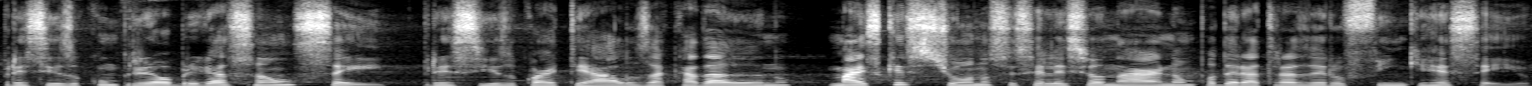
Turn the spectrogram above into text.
Preciso cumprir a obrigação, sei. Preciso quarteá-los a cada ano, mas questiono se selecionar não poderá trazer o fim que receio.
